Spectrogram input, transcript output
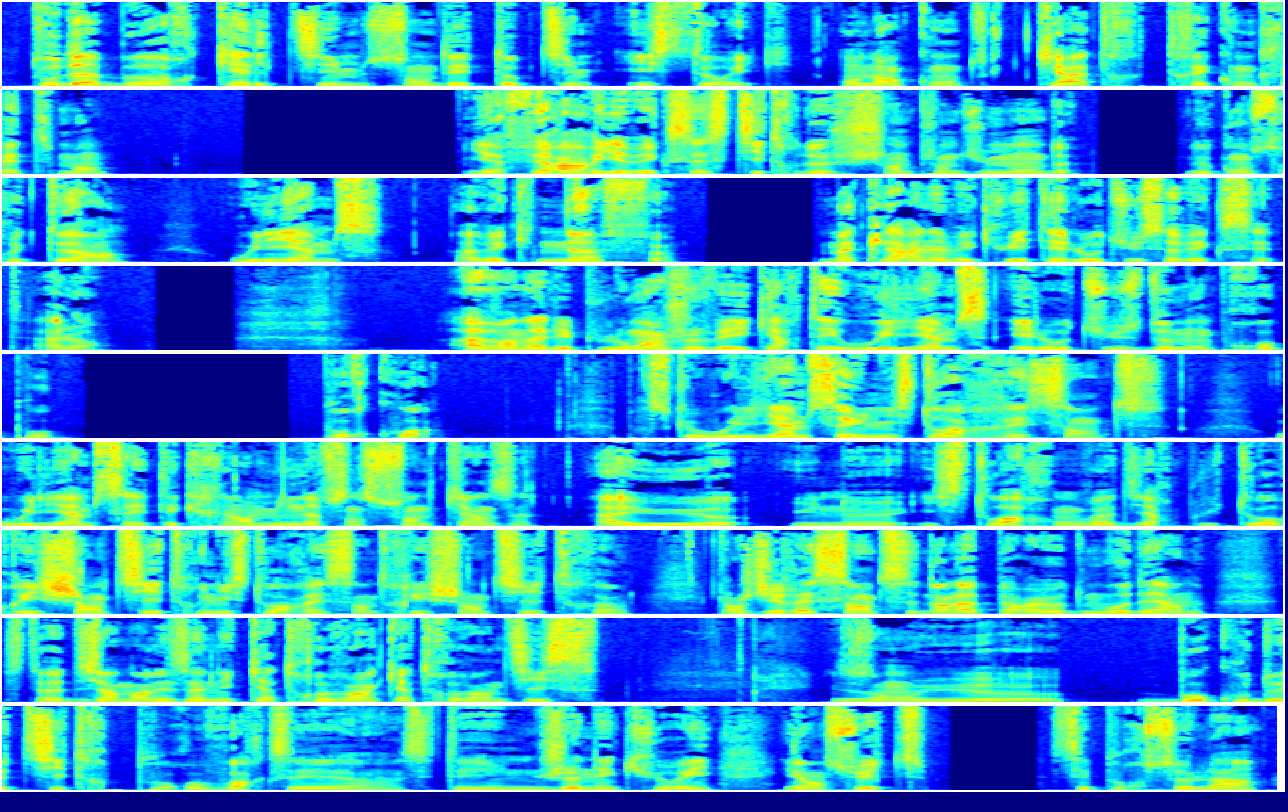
Tout d'abord, quels teams sont des top teams historiques? On en compte 4 très concrètement. Il y a Ferrari avec 16 titres de champion du monde de constructeurs, Williams avec 9, McLaren avec 8 et Lotus avec 7. Alors, avant d'aller plus loin, je vais écarter Williams et Lotus de mon propos. Pourquoi? Parce que Williams a une histoire récente. Williams a été créé en 1975, a eu euh, une histoire, on va dire, plutôt riche en titres, une histoire récente riche en titres. Quand je dis récente, c'est dans la période moderne, c'est-à-dire dans les années 80-90. Ils ont eu euh, beaucoup de titres pour voir que euh, c'était une jeune écurie. Et ensuite, c'est pour cela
